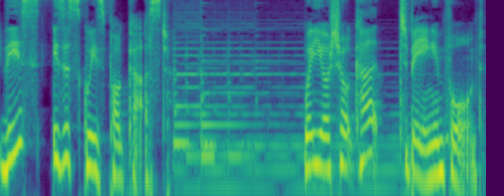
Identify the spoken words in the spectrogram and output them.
This is a Squiz podcast. We're your shortcut to being informed.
